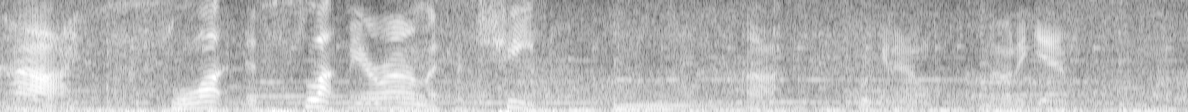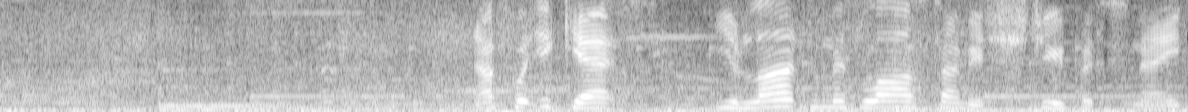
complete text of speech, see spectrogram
Ah, slap, just slap me around like a cheap Ah, fucking hell. Not again. That's what you get. You learned from this last time, you stupid snake.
